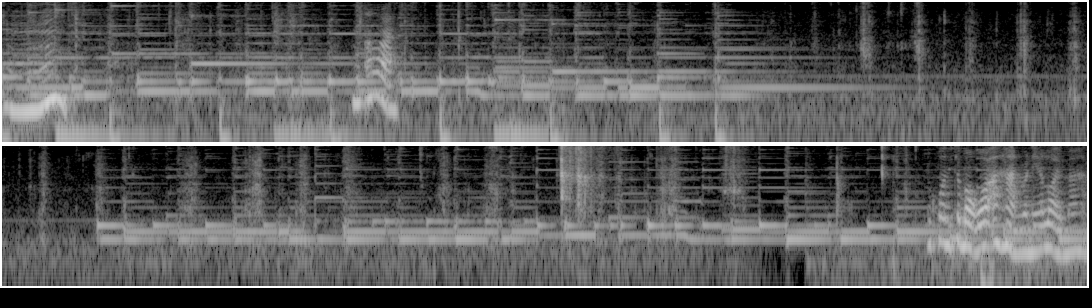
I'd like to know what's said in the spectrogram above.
อืมอืมอร่อย จะบอกว่าอาหารวันนี้อร่อยมาก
